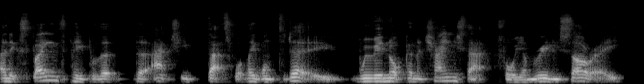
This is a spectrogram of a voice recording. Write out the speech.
and explain to people that, that actually that's what they want to do. We're not going to change that for you. I'm really sorry,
